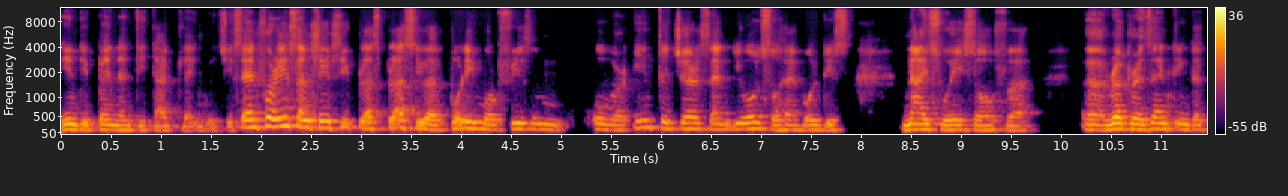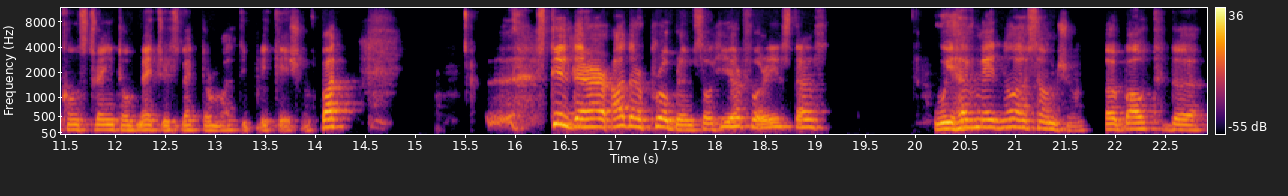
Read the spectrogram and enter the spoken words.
independently typed languages. And for instance, in C++, you have polymorphism over integers, and you also have all these nice ways of uh, uh, representing the constraint of matrix vector multiplication. But uh, still, there are other problems. So here, for instance, we have made no assumption about the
